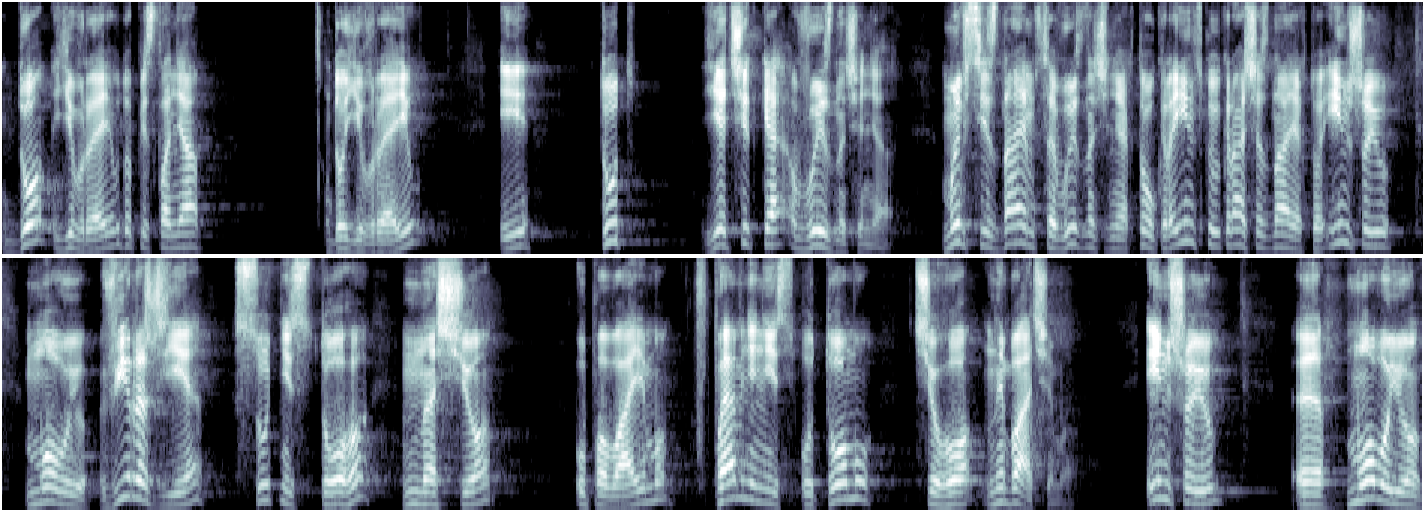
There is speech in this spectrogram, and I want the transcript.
до євреїв, до післання до євреїв, і тут є чітке визначення. Ми всі знаємо це визначення, хто українською краще знає, хто іншою мовою. Віра ж є сутність того, на що уповаємо, впевненість у тому, чого не бачимо. Іншою мовою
